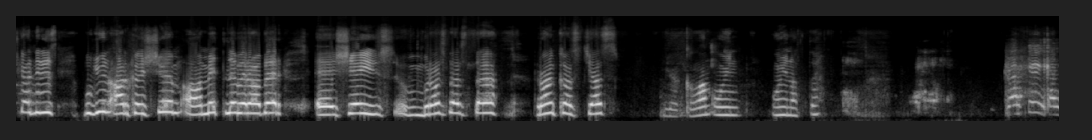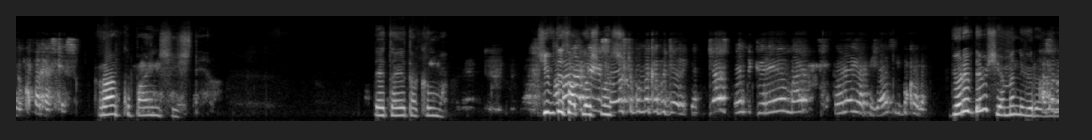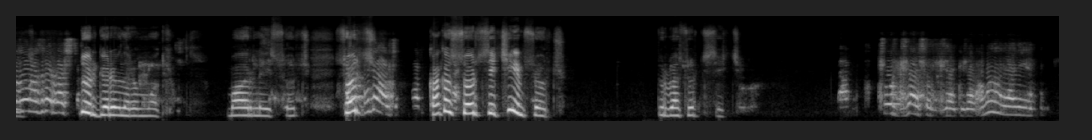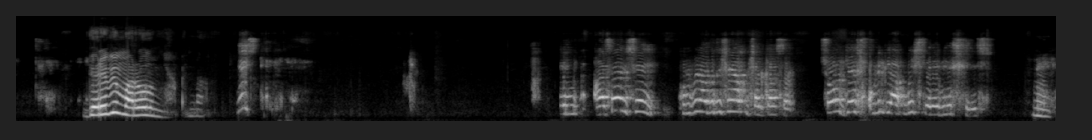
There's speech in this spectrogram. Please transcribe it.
Hoş geldiniz. Bugün arkadaşım Ahmet'le beraber e, şey Brawl Stars'ta rank kasacağız. Bir dakika lan oyun oyun attı. Rank değil kanka kupa kasacağız. Rank kupa aynı şey işte. ya. Detaya takılma. Çift hesaplaşma. Sonuçta bununla kapacağız. Yapacağız. Benim bir görevim var. Görev yapacağız. Bu kadar. Görev demiş ya ben de görevler. hazır başla. Dur görevlere bakıyorum. Barley search. Search. Bunu alacağım. Kanka search seçeyim search. Dur ben search seçeceğim. Çok güzel çok güzel güzel ama yani Görevim var oğlum ya. Ben ne yapayım? neyse. Hasan şey kulübün adını şey yapmış arkadaşlar. Sonra genç kulüp yapmış gelebilirsiniz. Hı.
